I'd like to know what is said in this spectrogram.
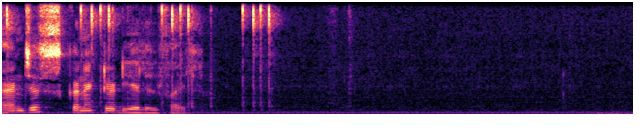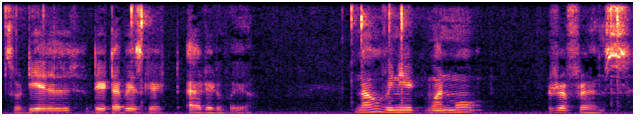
and just connect your DLL file so DLL database get added over here. Now we need one more reference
